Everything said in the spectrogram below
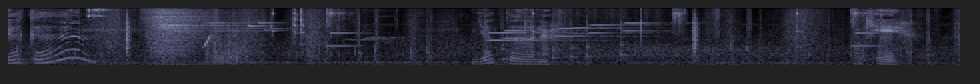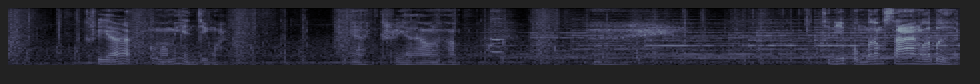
เยอะเกิน เยอะเกินอะ โอเค เคลียร์แล้วล่ะมองไม่เห็นจริงว่ะเนี่ยเคลียร์แล้วนะครับ ทีนี้ผมก็ต้องสร้างระเบิด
